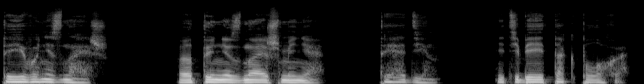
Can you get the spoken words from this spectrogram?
«Ты его не знаешь». «А ты не знаешь меня». «Ты один. И тебе и так плохо».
